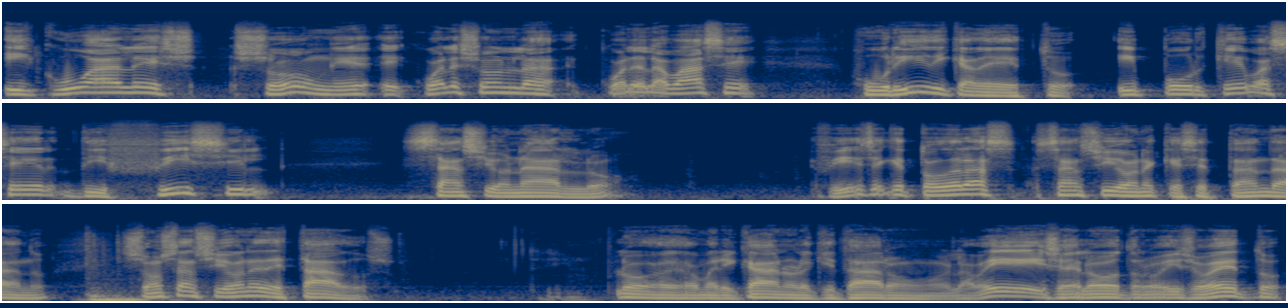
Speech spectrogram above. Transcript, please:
¿Y cuáles son, eh, eh, cuáles son la, cuál es la base jurídica de esto? ¿Y por qué va a ser difícil sancionarlo? Fíjense que todas las sanciones que se están dando son sanciones de estados. Los americanos le quitaron la visa, el otro hizo esto.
